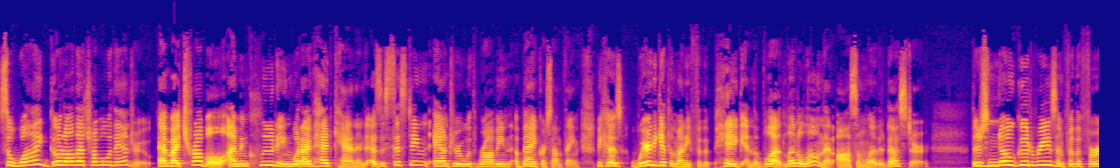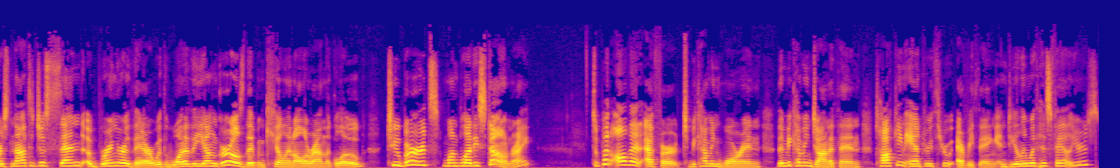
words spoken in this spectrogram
So why go to all that trouble with Andrew? And by trouble, I'm including what I've headcanoned as assisting Andrew with robbing a bank or something, because where'd he get the money for the pig and the blood, let alone that awesome leather duster? There's no good reason for the first not to just send a bringer there with one of the young girls they've been killing all around the globe. Two birds, one bloody stone, right? To put all that effort to becoming Warren, then becoming Jonathan, talking Andrew through everything, and dealing with his failures?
